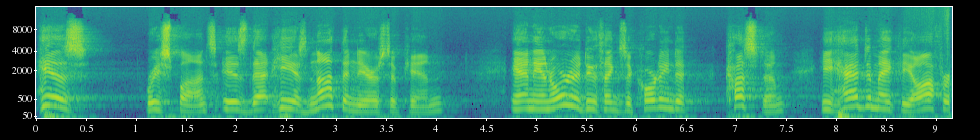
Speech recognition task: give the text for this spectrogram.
his response is that he is not the nearest of kin, and in order to do things according to custom, he had to make the offer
